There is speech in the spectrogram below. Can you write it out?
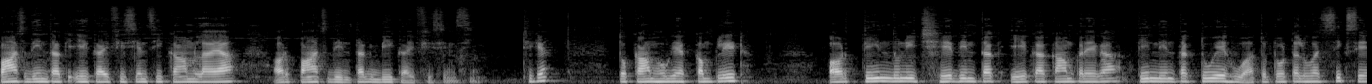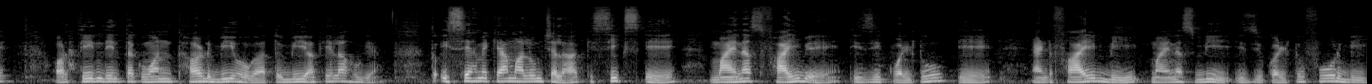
पाँच दिन तक ए का इफिशियंसी काम लाया और पाँच दिन तक बी का इफिशियंसी ठीक है? तो काम हो गया कंप्लीट और तीन दुनी छह दिन तक ए का काम करेगा। तीन दिन तक टू ए हुआ तो टोटल हुआ सिक्स ए और तीन दिन तक वन थर्ड बी होगा तो बी अकेला हो गया। तो इससे हमें क्या मालूम चला कि six A minus five A is equal to A and five B minus B is equal to four B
